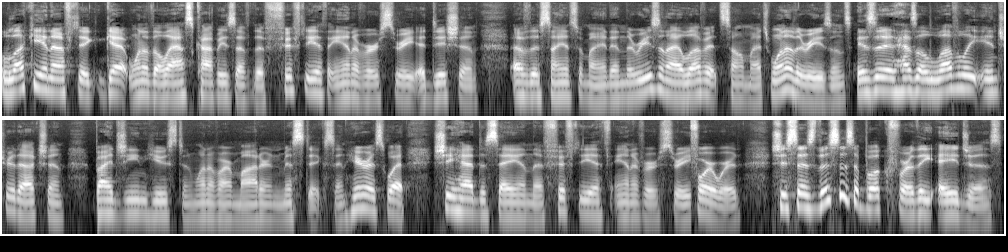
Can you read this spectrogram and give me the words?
lucky enough to get one of the last copies of the 50th anniversary edition of The Science of Mind. And the reason I love it so much, one of the reasons, is that it has a lovely introduction by Jean Houston, one of our modern mystics. And here is what she had to say in the 50th anniversary foreword. She says, This is a book for the ages.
